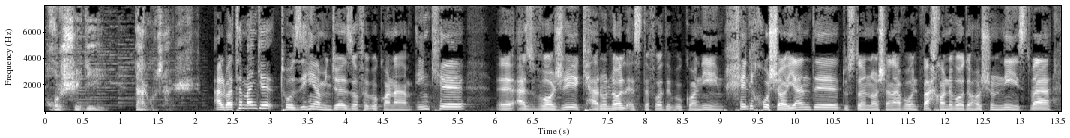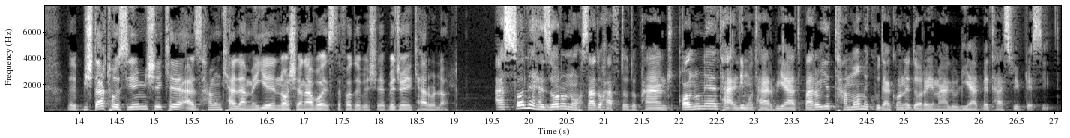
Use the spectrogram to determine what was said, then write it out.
خورشیدی درگذشت. البته من که توضیحی هم اینجا اضافه بکنم. اینکه از واژه کرولال استفاده بکنیم خیلی خوشایند دوستان ناشنوان و خانواده هاشون نیست و بیشتر توصیه میشه که از همون کلمه ناشنوا استفاده بشه به جای کرولال. از سال 1975 قانون تعلیم و تربیت برای تمام کودکان دارای معلولیت به تصویب رسید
